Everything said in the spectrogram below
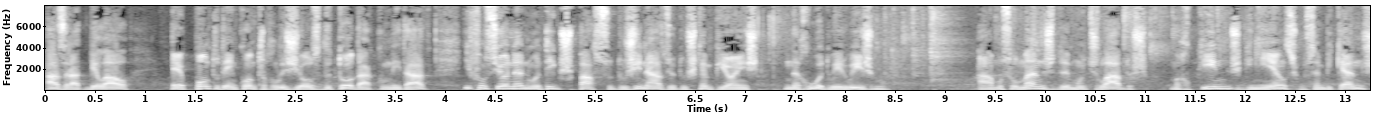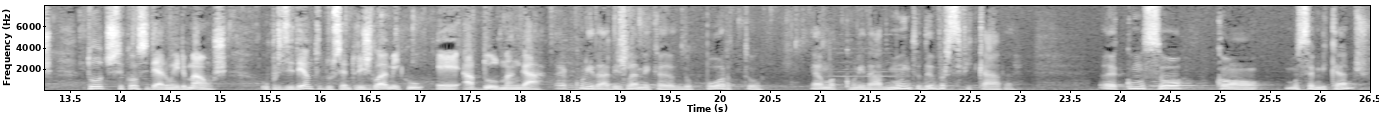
Hazrat Bilal é ponto de encontro religioso de toda a comunidade e funciona no antigo espaço do Ginásio dos Campeões, na Rua do Heroísmo. Há muçulmanos de muitos lados, marroquinos, guineenses, moçambicanos, todos se consideram irmãos. O presidente do Centro Islâmico é Abdul Mangá. A comunidade islâmica do Porto é uma comunidade muito diversificada. Eh, começou com moçambicanos,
